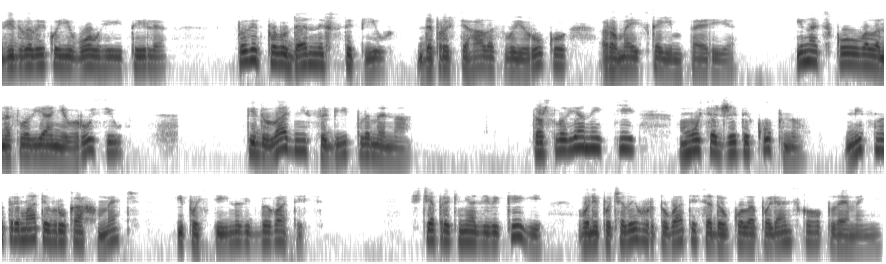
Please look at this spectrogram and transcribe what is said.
від Великої Волги і Тиля, то від полуденних степів, де простягала свою руку Ромейська імперія, і нацьковувала на слов'янів русів підвладні собі племена. Тож слов'яни ті мусять жити купно, міцно тримати в руках меч і постійно відбиватись. Ще при князеві Киї вони почали гуртуватися довкола полянського племені,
